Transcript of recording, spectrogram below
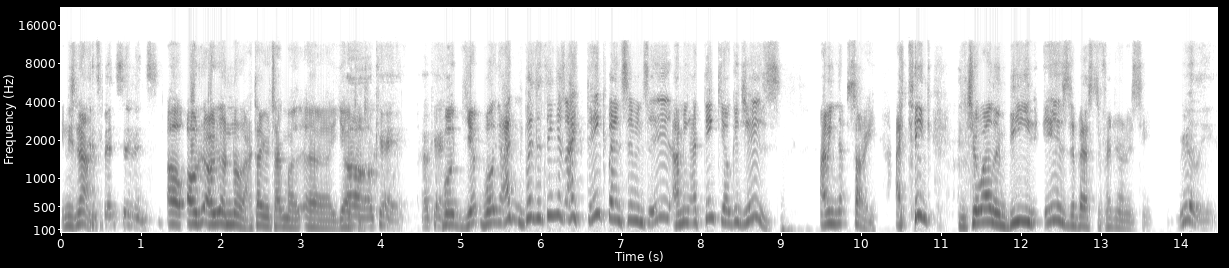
and he's not. It's Ben Simmons. Oh, oh, oh, no! I thought you were talking about uh Jokic. Oh, okay, okay. Well, yeah, well, I, but the thing is, I think Ben Simmons is. I mean, I think Jokic is. I mean, sorry, I think Joel Embiid is the best defender on his team. Really?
